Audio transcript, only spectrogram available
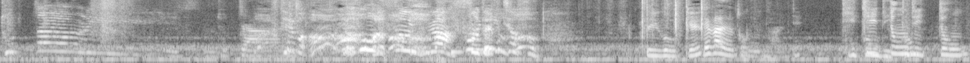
돗자리. 자, 대박. 야, 소리 대박. 미쳤어. 네, 이거 볼게. 내가 읽어보면 안 돼? 뒤뚱, 뒤뚱.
